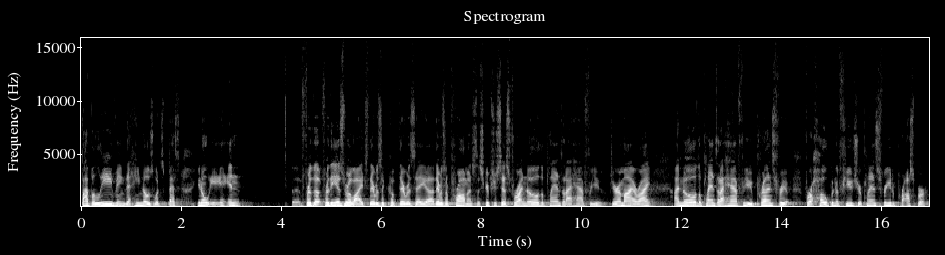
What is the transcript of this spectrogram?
by believing that he knows what's best. You know, in, uh, for the for the Israelites, there was a there was a uh, there was a promise. The scripture says, "For I know the plans that I have for you." Jeremiah, right? I know the plans that I have for you, plans for for a hope and a future, plans for you to prosper.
